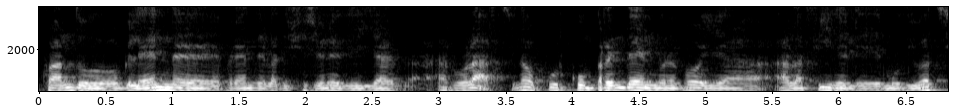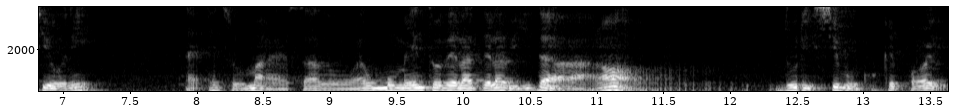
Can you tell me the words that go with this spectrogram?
quando Glenn eh, prende la decisione di arruolarsi, no? Pur comprendendone poi a- alla fine le motivazioni, eh, insomma è stato è un momento della, della vita no? durissimo che poi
